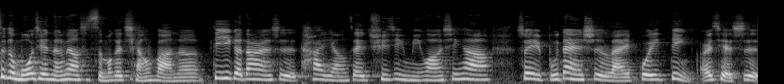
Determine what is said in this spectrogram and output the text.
这个摩羯能量是怎么个强法呢？第一个当然是太阳在趋近冥王星啊，所以不但是来规定，而且是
